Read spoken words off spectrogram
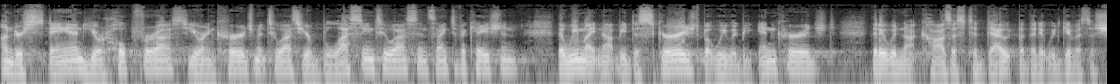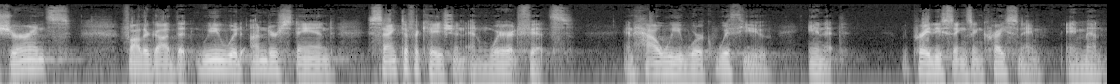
understand your hope for us, your encouragement to us, your blessing to us in sanctification, that we might not be discouraged, but we would be encouraged, that it would not cause us to doubt, but that it would give us assurance. Father God, that we would understand sanctification and where it fits and how we work with you in it. We pray these things in Christ's name. Amen.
